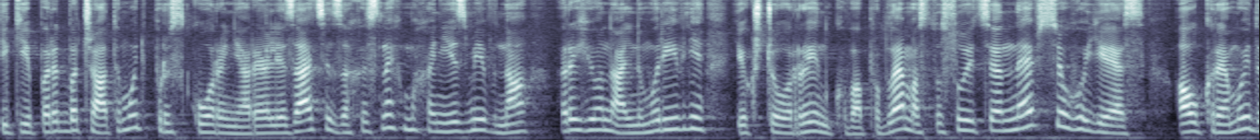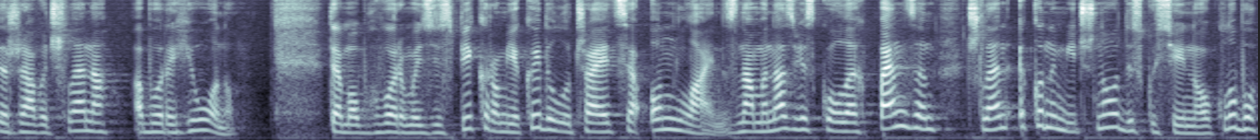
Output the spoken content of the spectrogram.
які передбачатимуть прискорення реалізації захисних механізмів на регіональному рівні, якщо ринкова проблема стосується не всього ЄС, а окремої держави-члена або регіону. Тему обговоримо зі спікером, який долучається онлайн. З нами на зв'язку Олег Пензен, член економічного дискусійного клубу.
